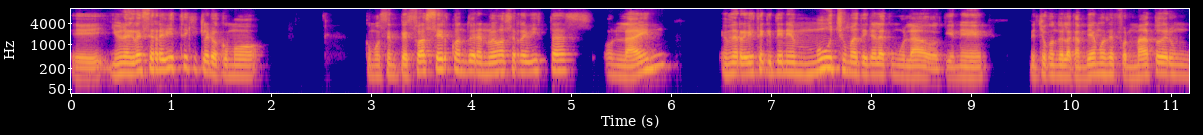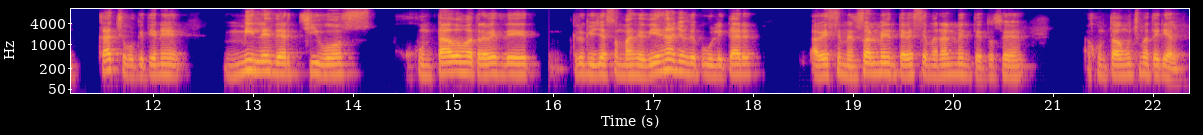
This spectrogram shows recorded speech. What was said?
Eh, y una gracia revista es que, claro, como, como se empezó a hacer cuando eran nuevas revistas online, es una revista que tiene mucho material acumulado. Tiene, de hecho, cuando la cambiamos de formato era un cacho, porque tiene miles de archivos juntados a través de, creo que ya son más de 10 años de publicar, a veces mensualmente, a veces semanalmente, entonces ha juntado mucho material.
